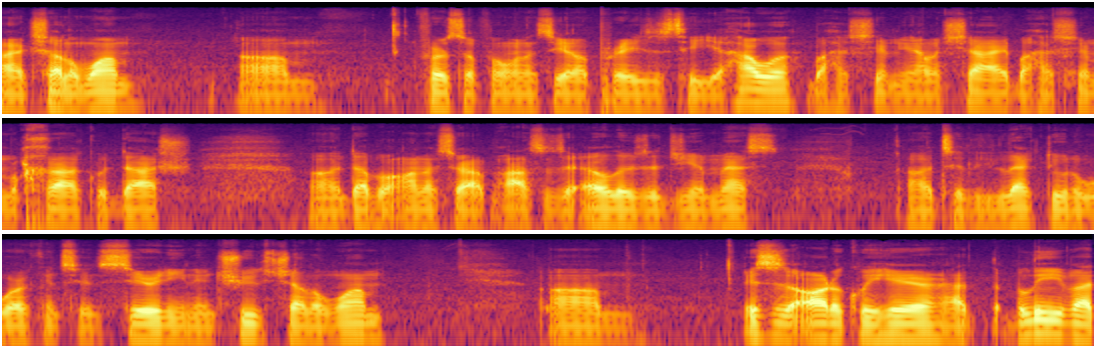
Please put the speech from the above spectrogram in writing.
All right, Shalom. Um, first off, I want to say our praises to Yahawah, Bahasham Yahawashi, Bahasham Kodash. Uh, double honors to our apostles and elders of GMS, uh, to the elect doing the work in sincerity and in truth. Shalom. Um, this is an article here. I believe I,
